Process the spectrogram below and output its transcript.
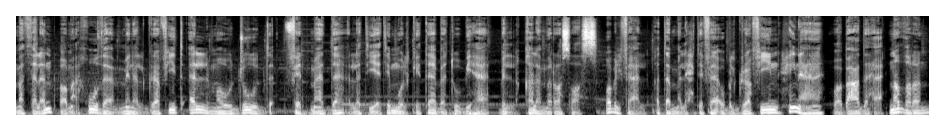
مثلا ومأخوذة من الجرافيت الموجود في المادة التي يتم الكتابة بها بالقلم الرصاص. وبالفعل قد تم الاحتفاء بالجرافين حينها وبعدها نظرا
